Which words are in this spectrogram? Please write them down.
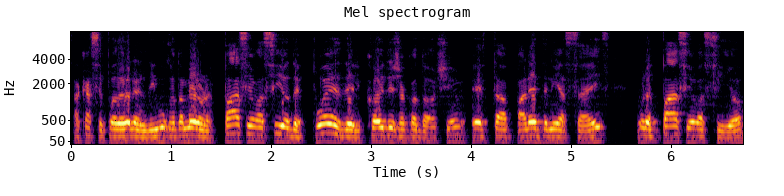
Acá se puede ver en el dibujo también un espacio vacío después del de Yakodoshim. Esta pared tenía seis, un espacio vacío.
